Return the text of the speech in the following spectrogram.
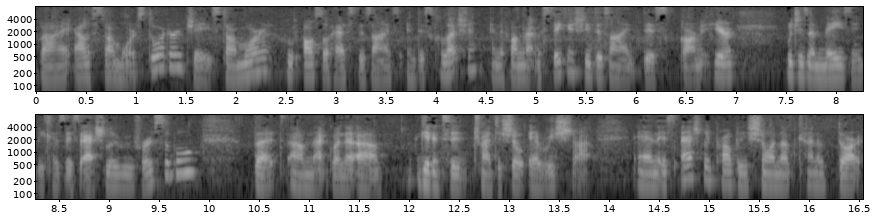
by Alice Starmore's daughter, Jade Starmore, who also has designs in this collection. And if I'm not mistaken, she designed this garment here, which is amazing because it's actually reversible, but I'm not going to uh, get into trying to show every shot. And it's actually probably showing up kind of dark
